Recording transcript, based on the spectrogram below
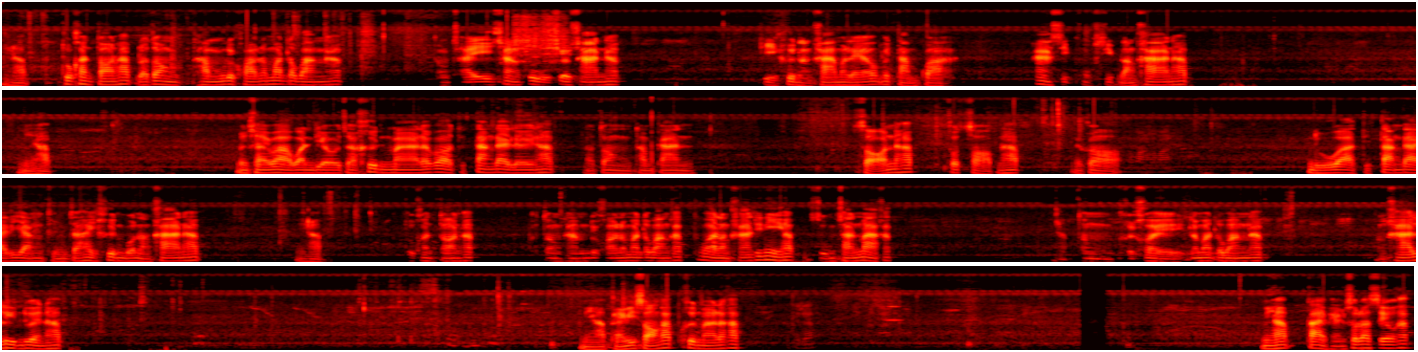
นี่ครับทุกขั้นตอนครับ เราต้องทำด้วยความระมัดระวังนะครับ ต้องใช้ช่างผู้เชี่ยวชาญนะครับ ที่ขึ้นหลังคามาแล้วไม่ต่ำกว่า50-60หกสิบหลังคานะครับ นี่ครับ ไม่ใช่ว่าวันเดียวจะขึ้นมาแล้วก็ติดตั้งได้เลยนะครับ เราต้องทำการสอนนะครับ ทดสอบนะครับ แล้วก็ ดูว่าติดตั้งได้หรือยังถึงจะให้ขึ้นบนหลังคานะครับนี่ครับ ทุกขั้นตอนครับ ก็ต้องทำด้วยความระมัดระวังครับเพราะว่าหลังคาที่นี่ครับ สูงชันมากครับครับต้องค่อยๆระมัดระวังนะครับ หลังคาลื่นด้วยนะครับนี่ครับแผงที่สองครับขึ้นมาแล้วครับนี่ครับใต้แผงโซลาร์เซลล์ครับ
